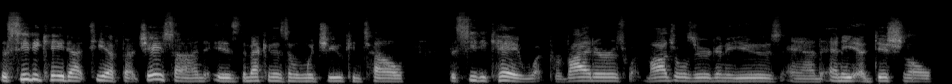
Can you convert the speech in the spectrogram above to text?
the cdk.tf.json is the mechanism in which you can tell the CDK what providers, what modules you're going to use, and any additional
